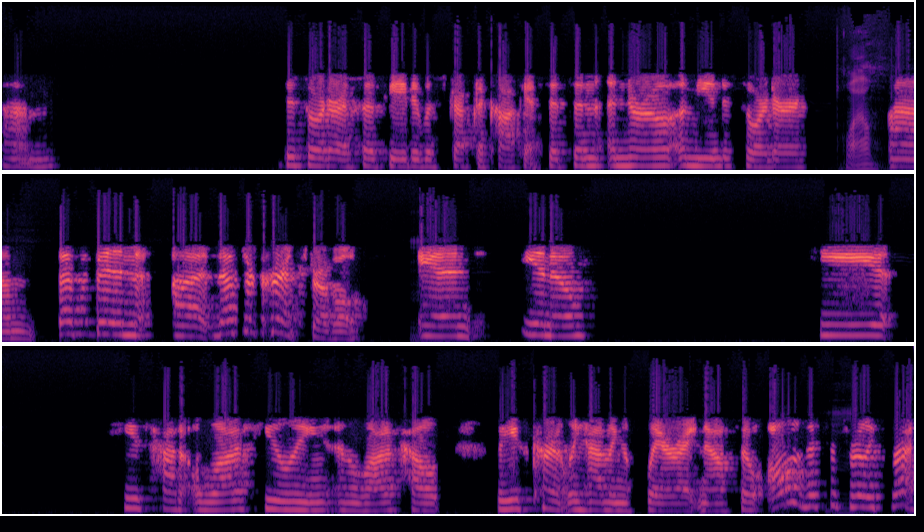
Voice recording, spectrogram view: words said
um, disorder associated with streptococcus. It's an, a neuroimmune disorder. Wow. Um, that's been uh, that's our current struggle, and you know, he he's had a lot of healing and a lot of help, but he's currently having a flare right now. So all of this is really fresh,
